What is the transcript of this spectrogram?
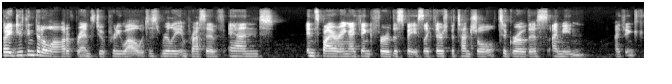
But I do think that a lot of brands do it pretty well, which is really impressive and inspiring, I think, for the space. Like there's potential to grow this. I mean, I think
